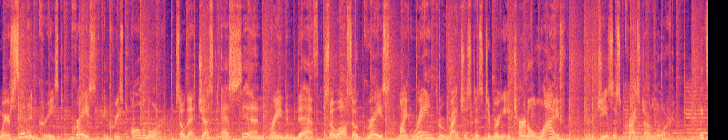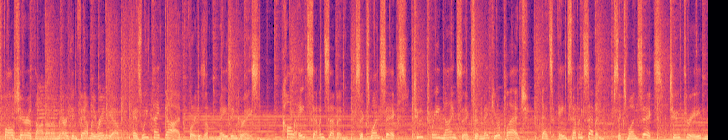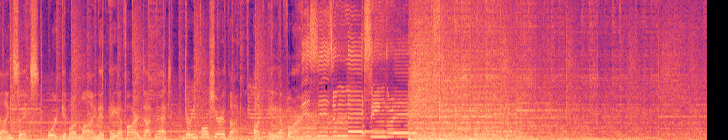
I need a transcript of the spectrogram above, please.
Where sin increased, grace increased all the more, so that just as sin reigned in death, so also grace might reign through righteousness to bring eternal life through Jesus Christ our Lord. It's Fall Share-a-thon on American Family Radio as we thank God for His amazing grace. Call 877 616 2396 and make your pledge. That's 877 616 2396. Or give online at afr.net during Fall Share-a-thon on AFR. This is amazing grace.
